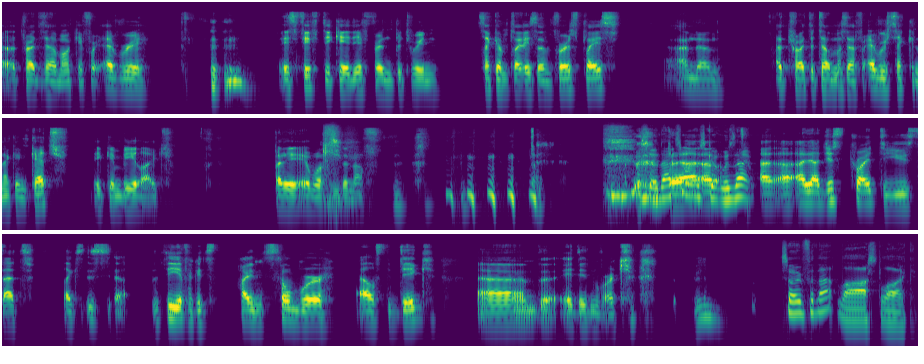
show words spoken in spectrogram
I tried to tell him, okay, for every it's 50k different between second place and first place, and then I tried to tell myself every second I can catch, it can be like, but it, it wasn't enough. so that's what was, Uh, was that I, I, I just tried to use that, like, uh, see if I could find somewhere else to dig, and it didn't work. So for that last like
